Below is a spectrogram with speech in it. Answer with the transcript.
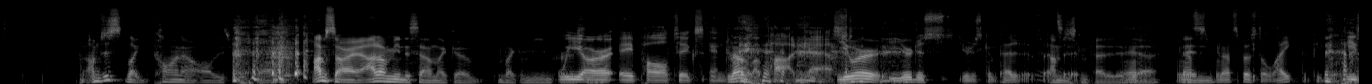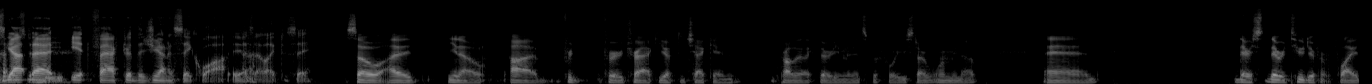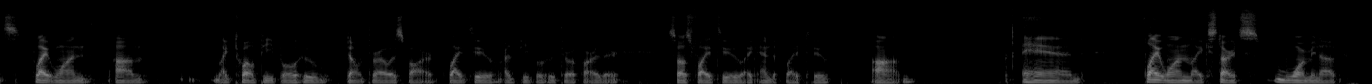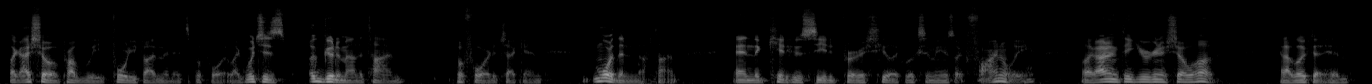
I'm just like calling out all these people. I'm sorry, I don't mean to sound like a like a mean person. We are a politics and No. drama podcast. You are You're just You're just competitive. That's I'm just it. competitive, Yeah. yeah. You're not, you're not supposed to like the people. He's You're got that be- it factor, the je ne sais quoi, as I like to say. so I, you know, uh, for for track, you have to check in probably like 30 minutes before you start warming up, and there's there were two different flights. Flight one, um, like 12 people who don't throw as far. Flight two are the people who throw farther. So I was flight two, like end of flight two, um, and flight one like starts warming up. Like I show up probably 45 minutes before, like which is a good amount of time before to check in, more than enough time. And the kid who's seated first, he like looks at me. He's like, "Finally, like I didn't think you were gonna show up." And I looked at him.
